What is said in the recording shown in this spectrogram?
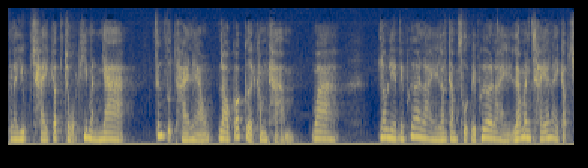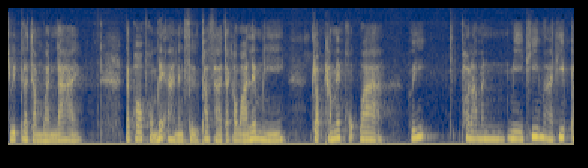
ประยุกต์ใช้กับโจทย์ที่มันยาก ซึ่งสุดท้ายแล้วเราก็เกิดคำถามว่าเราเรียนไปเพื่ออะไร เราจำสูตรไปเพื่ออะไร แล้วมันใช้อะไรกับชีวิตประจำวันได้ แต่พอผมได้อ่านหนังสือภาษาจักรวาลเล่มนี้ กลับทำให้ผมว่าเฮ้ยพอเรามันมีที่มาที่ไป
